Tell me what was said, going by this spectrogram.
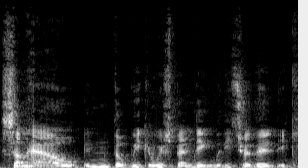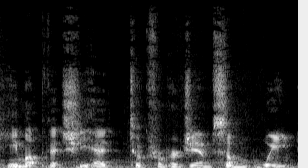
somehow in the weekend we were spending with each other, it came up that she had took from her gym some weight.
